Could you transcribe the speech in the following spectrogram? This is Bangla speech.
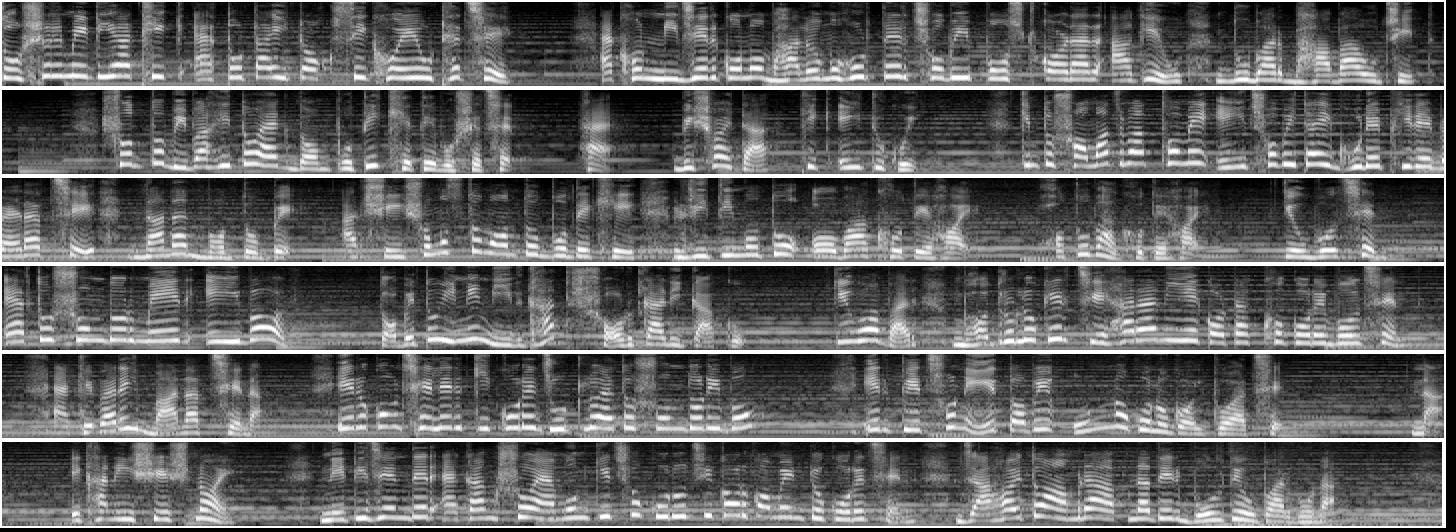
সোশ্যাল মিডিয়া ঠিক এতটাই টক্সিক হয়ে উঠেছে। এখন নিজের কোনো ভালো মুহূর্তের ছবি পোস্ট করার আগেও দুবার ভাবা উচিত। সদ্য বিবাহিত এক দম্পতি খেতে বসেছেন। হ্যাঁ বিষয়টা ঠিক এইটুকুই। কিন্তু সমাজ মাধ্যমে এই ছবিটাই ঘুরে ফিরে বেড়াচ্ছে নানান মন্তব্যে। আর সেই সমস্ত মন্তব্য দেখে রীতিমতো অবাক হতে হয়, হতবাক হতে হয়। কেউ বলছেন, এত সুন্দর মেয়ের এই বর? তবে তো ইনি নির্ঘাত সরকারি কাকু। কেউ আবার ভদ্রলোকের চেহারা নিয়ে কটাক্ষ করে বলছেন, একেবারেই মানাচ্ছে না। এরকম ছেলের কি করে জুটলো এত সুন্দরী বউ? এর পেছনে তবে অন্য কোনো গল্প আছে। না, এখানেই শেষ নয়। নেটিজেনদের একাংশ এমন কিছু কুরুচিকর কমেন্টও করেছেন, যা হয়তো আমরা আপনাদের বলতেও পারব না।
